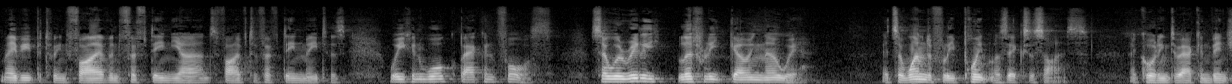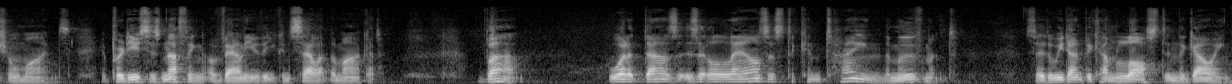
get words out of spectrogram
maybe between 5 and 15 yards, 5 to 15 meters, where you can walk back and forth. So we're really literally going nowhere. It's a wonderfully pointless exercise, according to our conventional minds. It produces nothing of value that you can sell at the market. But what it does is it allows us to contain the movement so that we don't become lost in the going,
